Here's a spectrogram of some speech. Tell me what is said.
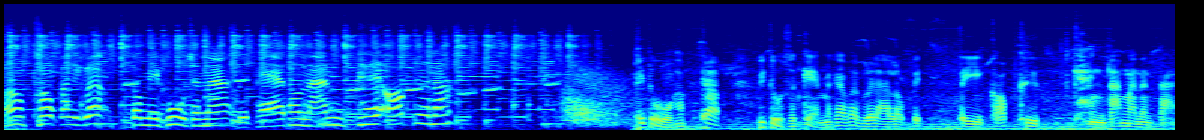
เอ้าเท่ากันอีกแล้ว ต้องมีผู้ชนะหรือแพ้เท่านั้น เพย์ออฟเนี่ยนะ พี่ตู่ครับครับพี่ตู่สังเกตไหมครับว่าเวลาเราไปตีกอล์ฟคือแข่งตามงานต่าง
